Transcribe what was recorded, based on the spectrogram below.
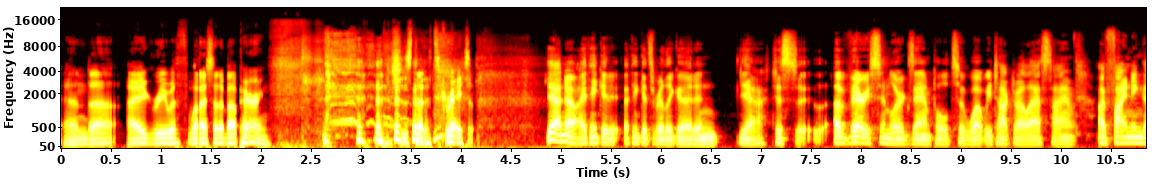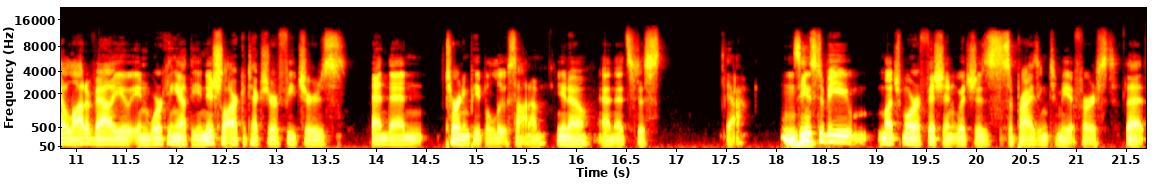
And uh, I agree with what I said about pairing, which is that it's great. Yeah, no, I think it. I think it's really good, and yeah, just a, a very similar example to what we talked about last time. I'm finding a lot of value in working out the initial architecture of features and then turning people loose on them. You know, and it's just yeah, Mm-hmm. seems to be much more efficient, which is surprising to me at first. That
